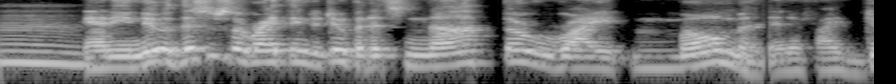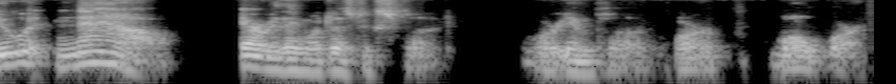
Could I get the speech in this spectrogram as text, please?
Mm. And he knew this is the right thing to do, but it's not the right moment. And if I do it now, everything will just explode or implode or won't work.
